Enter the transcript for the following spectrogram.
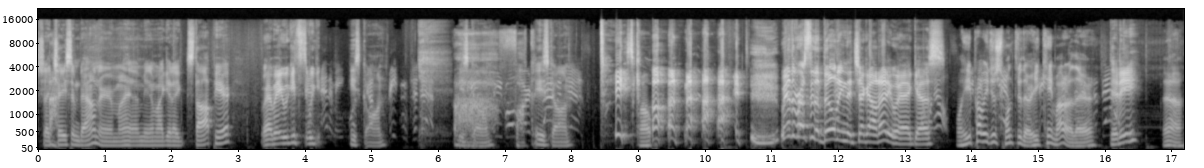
Should I chase him down, or am I? I mean, am I gonna stop here? Well, maybe we could. We could Enemy he's was just gone. beaten to death. He's ah, gone. Fuck. He's gone. He's Well- gone. we have the rest of the building to check out anyway, I guess. Well, he probably just went through there. He came out of there. Did he? Yeah.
